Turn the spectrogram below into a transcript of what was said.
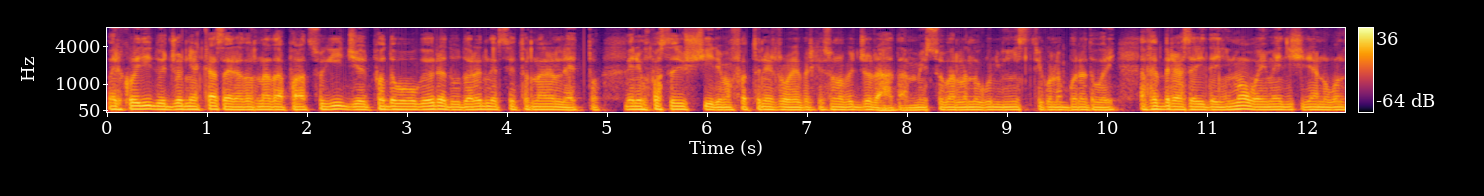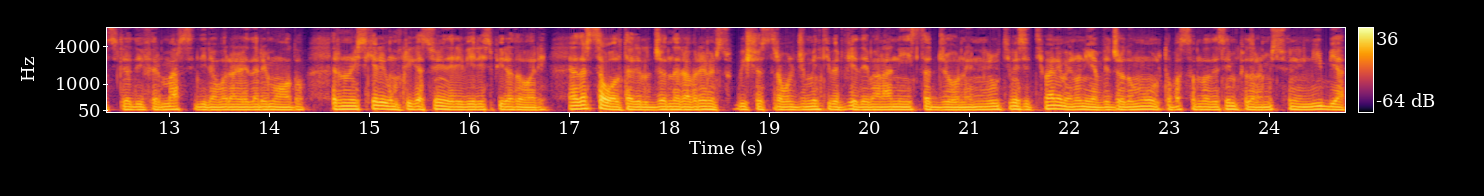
mercoledì due giorni a casa era tornata a Palazzo Chigi e poi dopo poche ore ha dovuto rendersi e tornare a letto. Mi ero imposta di uscire, ma ho fatto un errore perché sono peggiorata, ammesso parlando con i ministri e collaboratori. La febbre era salita di nuovo e i medici gli hanno consigliato di fermarsi e di lavorare da remoto per non rischiare complicazioni delle vie respiratori. È la terza volta che l'agenda della Premier subisce stravolgimenti per via dei malanni di stagione. Nelle ultime settimane Meloni ha viaggiato molto, passando ad esempio dalla missione in Libia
